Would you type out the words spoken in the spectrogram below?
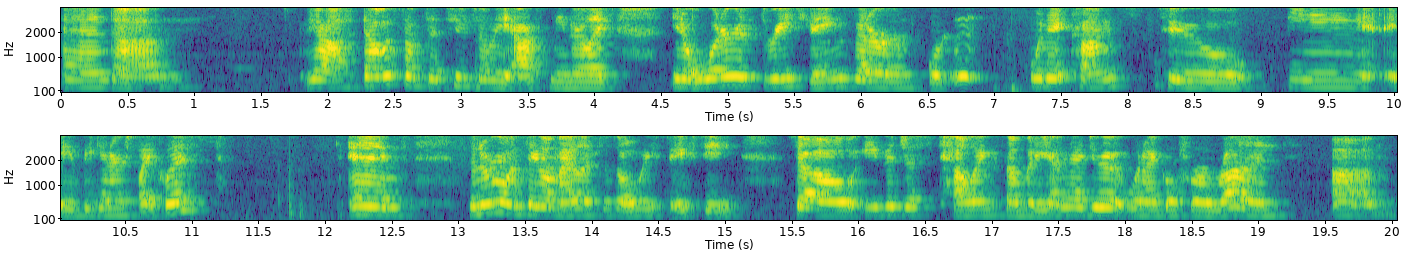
And um, yeah, that was something too. Somebody asked me, they're like, you know, what are three things that are important when it comes to being a beginner cyclist? And the number one thing on my list is always safety. So even just telling somebody, I'm going to do it when I go for a run. Um,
